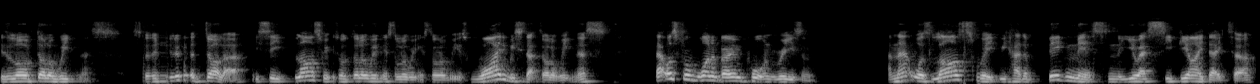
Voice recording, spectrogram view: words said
is a lot of dollar weakness. So if you look at the dollar, you see last week we dollar weakness, dollar weakness, dollar weakness. Why did we see that dollar weakness? That was for one very important reason. And that was last week we had a big miss in the US CPI data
